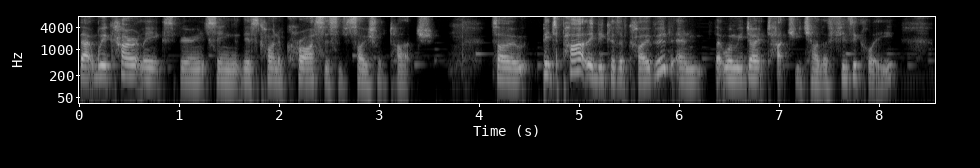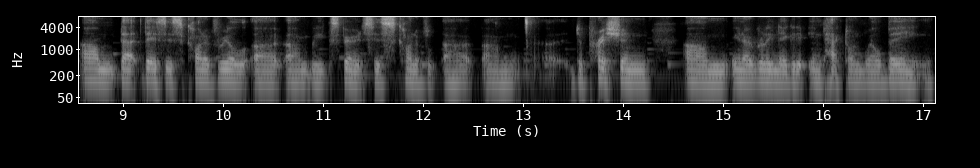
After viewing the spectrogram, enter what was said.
that we're currently experiencing this kind of crisis of social touch. So it's partly because of COVID, and that when we don't touch each other physically, um, that there's this kind of real, uh, um, we experience this kind of uh, um, depression, um, you know, really negative impact on well-being.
